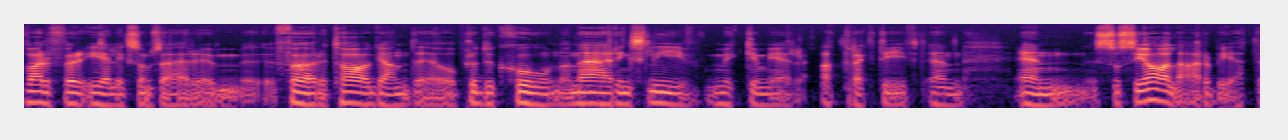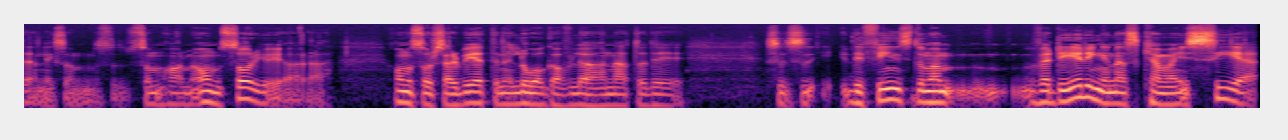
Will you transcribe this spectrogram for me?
Varför är liksom så här eh, företagande och produktion och näringsliv mycket mer attraktivt än, än sociala arbeten liksom, som har med omsorg att göra? Omsorgsarbeten är lågavlönat och det, så, så det finns, de här värderingarna kan man ju se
